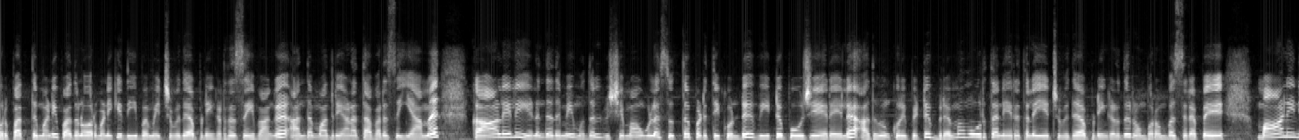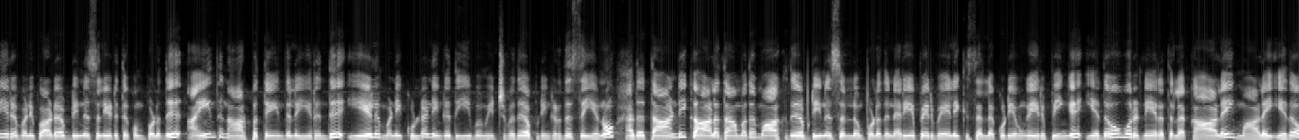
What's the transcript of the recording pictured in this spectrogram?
ஒரு பத்து மணி பதினோரு மணிக்கு தீபம் ஏற்றுவது அப்படிங்கிறத செய்வாங்க. அந்த மாதிரியான தவறு செய்யாமல் காலையில் எழுந்ததுமே முதல் விஷயமாக உங்களை சுத்தப்படுத்தி கொண்டு வீட்டு பூஜை அறையில் அதுவும் குறிப்பிட்டு பிரம்ம முகூர்த்த நேரத்தில் ஏற்றுவது அப்படிங்கிறது ரொம்ப ரொம்ப சிறப்பு. மாலை நேர வழிபாடு அப்படின்னு சொல்லி எடுத்துக்கும் பொழுது ஐந்து நாற்பத்தைந்தில் இருந்து ஏழு மணிக்குள்ளே நீங்கள் தீபம் ஏற்றுவது அப்படிங்கிறத செய்யணும். அதை தாண்டி காலதாமதம் ஆகுது அப்படின்னு சொல்லும் பொழுது நிறைய பேர் வேலைக்கு செல்லக்கூடியவங்க இருப்பீங்க. ஏதோ ஒரு நேரத்தில் காலை மாலை ஏதோ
